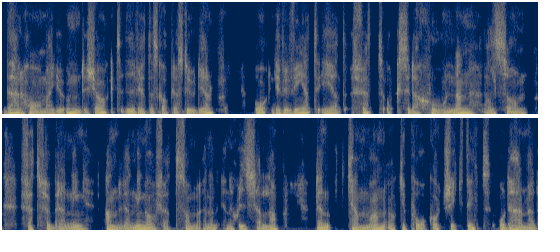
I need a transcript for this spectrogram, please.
Det här har man ju undersökt i vetenskapliga studier. Och Det vi vet är att fettoxidationen, alltså fettförbränning, användning av fett som en energikälla, den kan man öka på kortsiktigt och det här med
